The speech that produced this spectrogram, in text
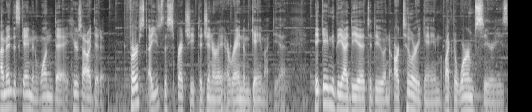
I made this game in one day. Here's how I did it. First, I used this spreadsheet to generate a random game idea. It gave me the idea to do an artillery game like the Worms series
